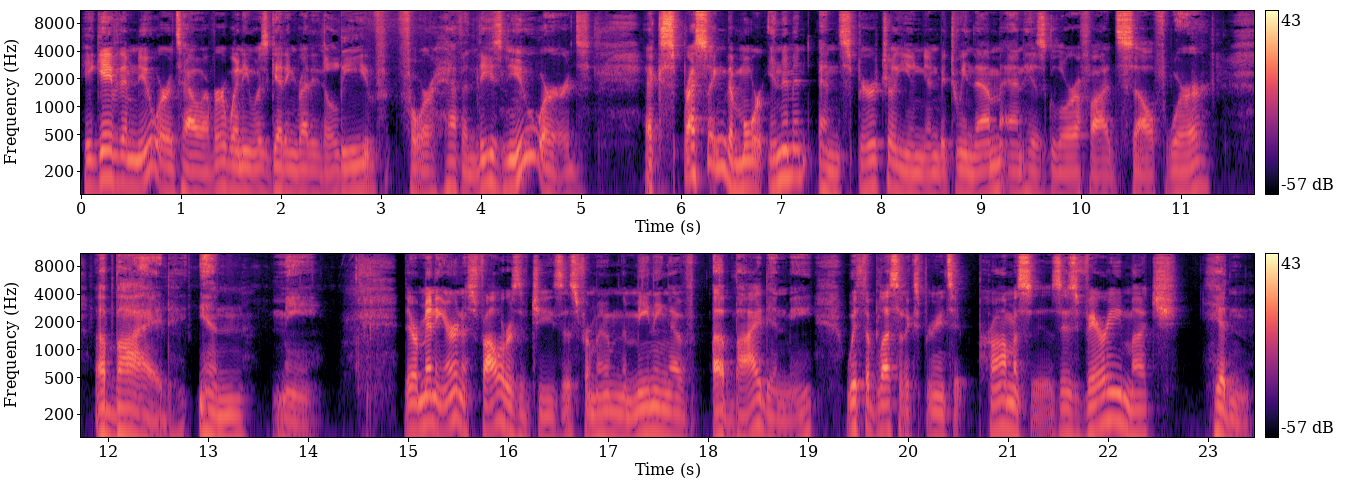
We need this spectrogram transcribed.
He gave them new words, however, when he was getting ready to leave for heaven. These new words expressing the more intimate and spiritual union between them and his glorified self were Abide in me. There are many earnest followers of Jesus from whom the meaning of abide in me, with the blessed experience it promises, is very much hidden.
